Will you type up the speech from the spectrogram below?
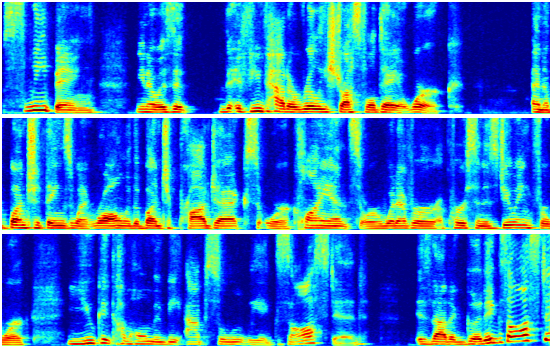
sleeping, you know, is it if you've had a really stressful day at work and a bunch of things went wrong with a bunch of projects or clients or whatever a person is doing for work, you could come home and be absolutely exhausted. Is that a good exhausted?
